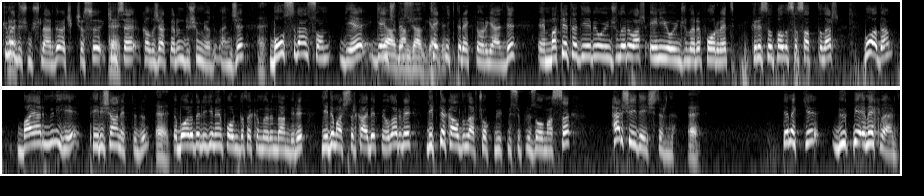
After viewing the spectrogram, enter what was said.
Küme Evet. düşmüşlerdi. Açıkçası kimse kalacaklarını düşünmüyordu bence. Bo Svensson diye genç adamcağız bir teknik direktör geldi. E, Mateta diye bir oyuncuları var. En iyi oyuncuları forvet. Crystal Palace'a sattılar. Bu adam Bayern Münih'i perişan etti dün. Evet. Ve bu arada ligin en formda takımlarından biri. 7 maçtır kaybetmiyorlar ve ligde kaldılar çok büyük bir sürpriz olmazsa. Her şeyi değiştirdi. Evet. Demek ki büyük bir emek verdi.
